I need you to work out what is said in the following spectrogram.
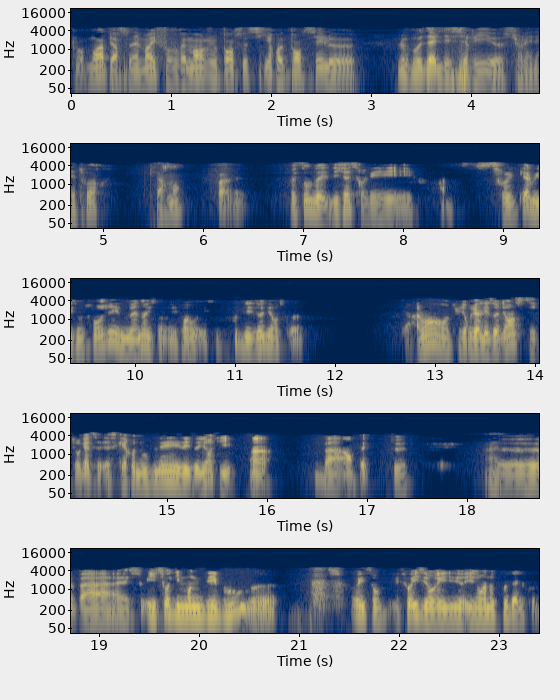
pour moi personnellement, il faut vraiment, je pense aussi repenser le le modèle des séries euh, sur les networks, clairement. Enfin, de toute façon, déjà sur les, sur les câbles, ils ont changé, maintenant ils sont, ils sont, ils sont foutent des audiences, quoi. Vraiment, tu regardes les audiences, si tu regardes ce qui est renouvelé, les audiences, dis, ah, bah, en fait, euh, Ouais. euh, bah, soit ils manquent des bouts, euh, soit ils sont, soit ils ont, ils ont un autre modèle, quoi.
